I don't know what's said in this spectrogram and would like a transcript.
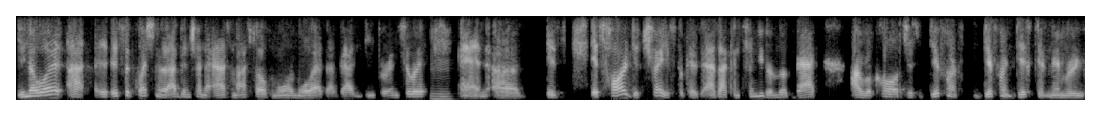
You know what? I, it's a question that I've been trying to ask myself more and more as I've gotten deeper into it, mm-hmm. and uh, it's it's hard to trace because as I continue to look back, I recall just different different distant memories,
